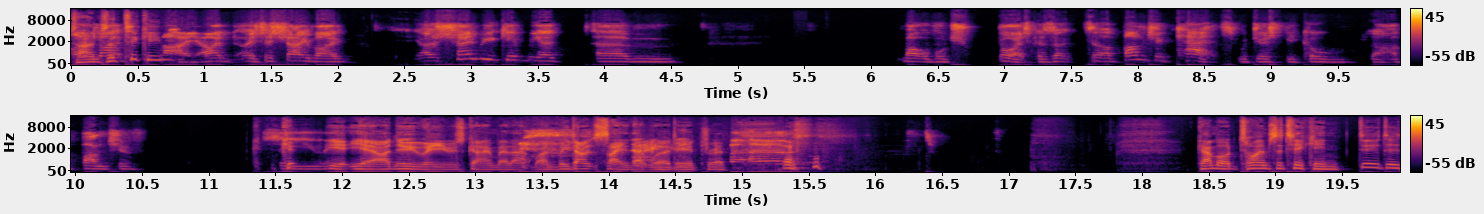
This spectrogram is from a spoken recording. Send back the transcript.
Time's a like ticking. I, it's a shame I. It's a shame you give me a um, multiple choice because a, a bunch of cats would just be called like a bunch of. C-U-E. Yeah, yeah, I knew where you was going with that one. We don't say that word here, Trev. But um, Come on, time's a ticking. Do, do,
